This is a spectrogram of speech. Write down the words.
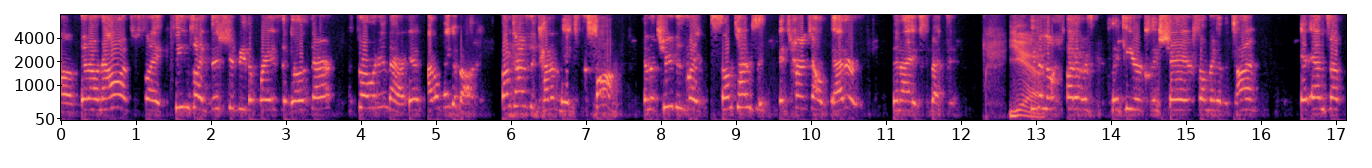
um, you know, now I'm just like, seems like this should be the phrase that goes there. Throw it in there. I don't think about it sometimes it kind of makes the song. And the truth is, like, sometimes it, it turns out better than I expected. Yeah. Even though I thought it was clicky or cliche or something at the time, it ends up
